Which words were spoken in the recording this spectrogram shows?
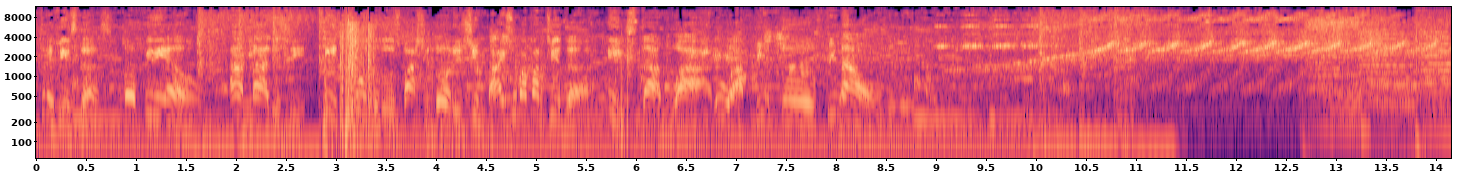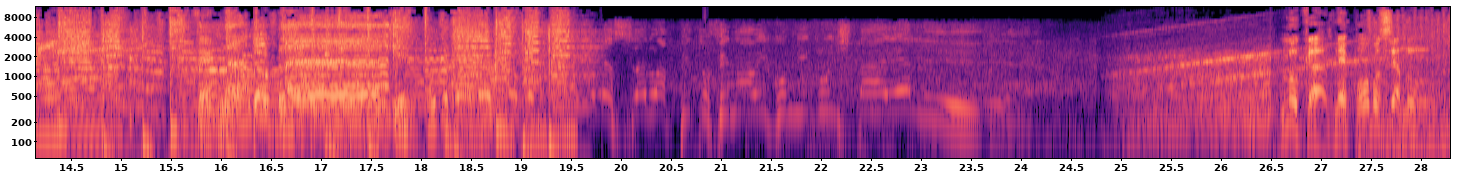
Entrevistas, opinião, análise e tudo dos bastidores de mais uma partida. Está no ar o apito final. Fernando Blanc. Começando o apito final e comigo está ele. Lucas Nepomuceno.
